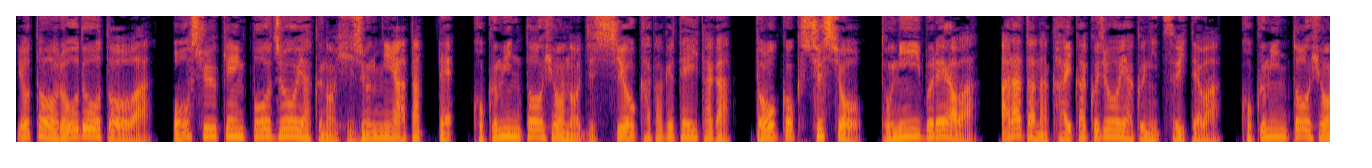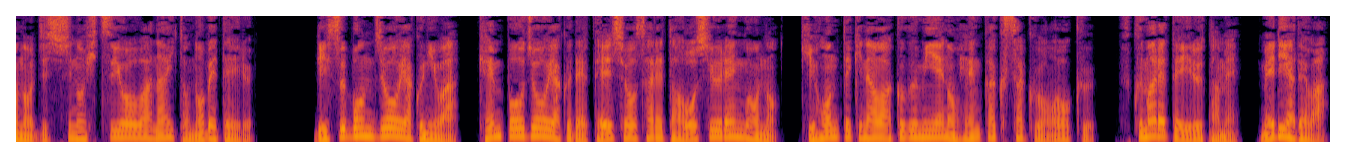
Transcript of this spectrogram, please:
与党労働党は欧州憲法条約の批准にあたって国民投票の実施を掲げていたが、同国首相、トニー・ブレアは、新たな改革条約については、国民投票の実施の必要はないと述べている。リスボン条約には、憲法条約で提唱された欧州連合の基本的な枠組みへの変革策を多く含まれているため、メディアでは、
